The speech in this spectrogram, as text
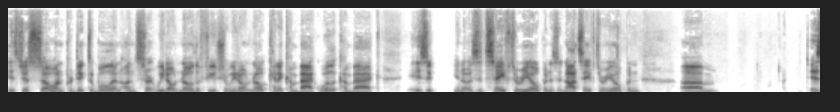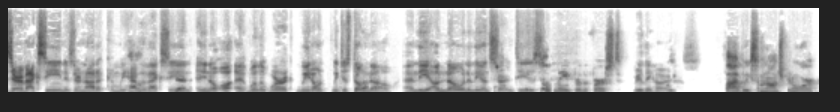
is just so mm. unpredictable and uncertain we don't know the future. We don't know can it come back? Will it come back? Is it you know, is it safe to reopen? Is it not safe to reopen? Um, is there a vaccine? Is there not? A, can we have uh-huh. a vaccine? Yeah. You know, will it work? We don't. We just don't know. And the unknown and the uncertainty it is killed me for the first really hard. Weeks, five weeks. I'm an entrepreneur,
